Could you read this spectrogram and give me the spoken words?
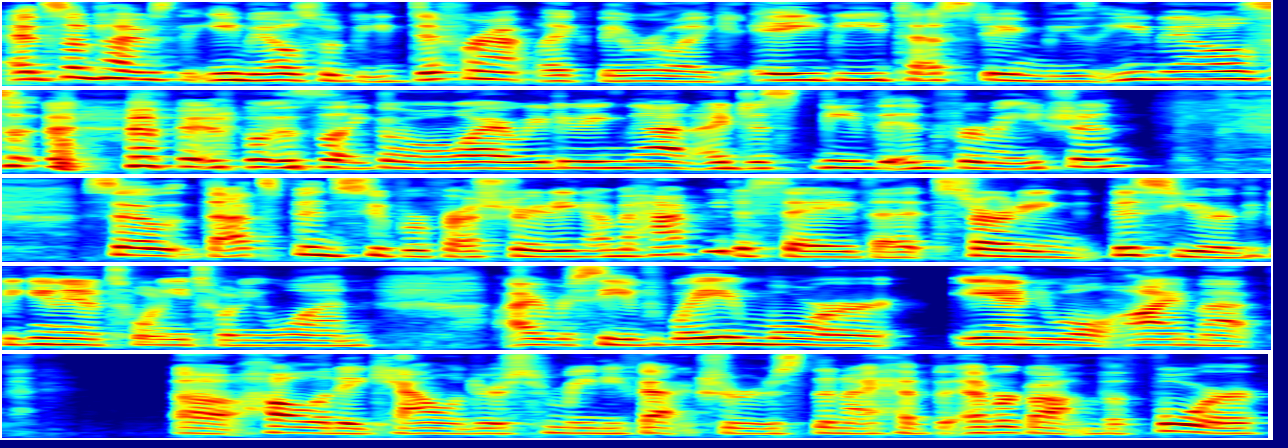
And sometimes the emails would be different. Like they were like A B testing these emails. it was like, well, why are we doing that? I just need the information. So that's been super frustrating. I'm happy to say that starting this year, the beginning of 2021, I received way more annual IMAP uh, holiday calendars from manufacturers than I have ever gotten before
